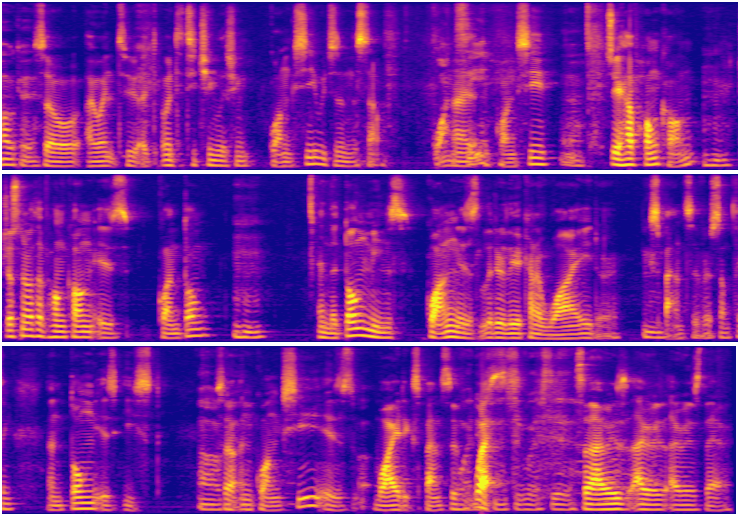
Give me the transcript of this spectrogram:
Oh, okay. So I went to I went to teach English in Guangxi, which is in the south. Guangxi? Uh, Guangxi. Yeah. So you have Hong Kong. Just north of Hong Kong is Guangdong, Mhm. and the Dong means Guang is literally a kind of wide or Mm. expansive or something, and Dong is east. Oh, So okay. and Guangxi is wide, expansive Wide west. expansive west, yeah. So I was I was I was there,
